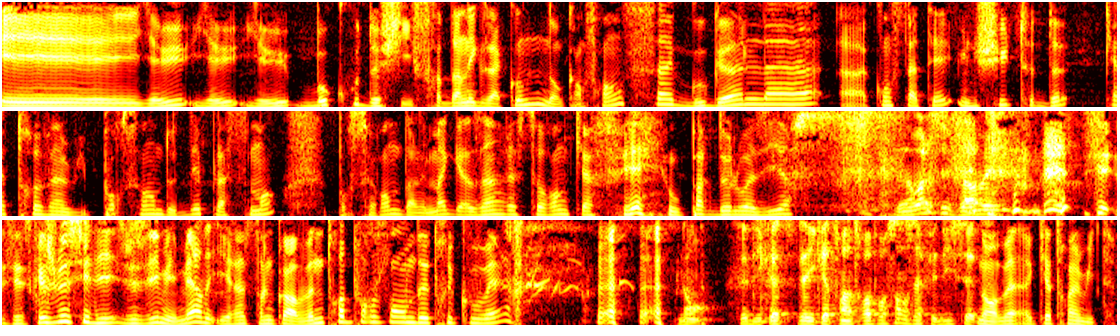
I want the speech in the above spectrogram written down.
Et il y, a eu, il, y a eu, il y a eu beaucoup de chiffres. Dans l'Hexagone, donc en France, Google a constaté une chute de 88% de déplacements pour se rendre dans les magasins, restaurants, cafés ou parcs de loisirs. C'est normal, c'est fermé. C'est ce que je me suis dit. Je me suis dit, mais merde, il reste encore 23% de trucs ouverts. non, t'as dit, dit 83%, ça fait 17. Non, ben, 88.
